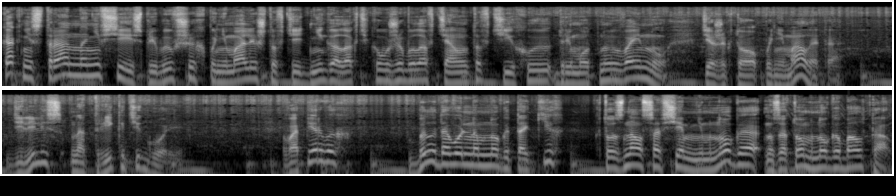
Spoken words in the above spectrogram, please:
Как ни странно, не все из прибывших понимали, что в те дни галактика уже была втянута в тихую дремотную войну. Те же, кто понимал это, делились на три категории. Во-первых, было довольно много таких, кто знал совсем немного, но зато много болтал.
